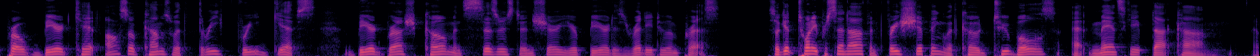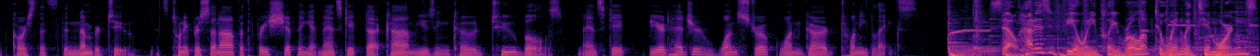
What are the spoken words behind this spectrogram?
Pro Beard Kit also comes with three free gifts beard brush, comb, and scissors to ensure your beard is ready to impress. So get 20% off and free shipping with code 2bulls at manscaped.com. Of course, that's the number two. That's 20% off with free shipping at manscaped.com using code 2bulls. Manscaped Beard Hedger, one stroke, one guard, 20 lengths. So, how does it feel when you play Roll Up to Win with Tim Hortons?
